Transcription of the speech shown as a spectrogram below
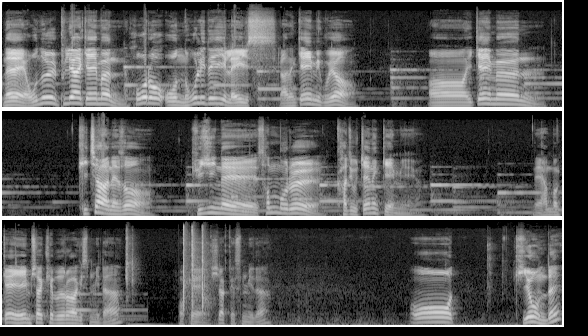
네, 오늘 플레이할 게임은 호로 온 홀리데이 레이스라는 게임이고요. 어, 이 게임은 기차 안에서 귀신의 선물을 가지고 째는 게임이에요. 네, 한번 게임 시작해 보도록 하겠습니다. 오케이, 시작됐습니다. 오, 귀여운데?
